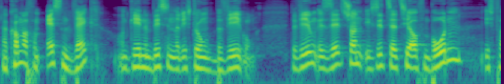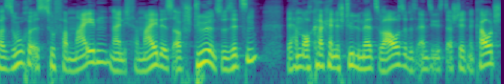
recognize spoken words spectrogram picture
dann kommen wir vom Essen weg und gehen ein bisschen in Richtung Bewegung. Bewegung, ihr seht schon, ich sitze jetzt hier auf dem Boden. Ich versuche es zu vermeiden. Nein, ich vermeide es, auf Stühlen zu sitzen. Wir haben auch gar keine Stühle mehr zu Hause. Das Einzige ist, da steht eine Couch.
